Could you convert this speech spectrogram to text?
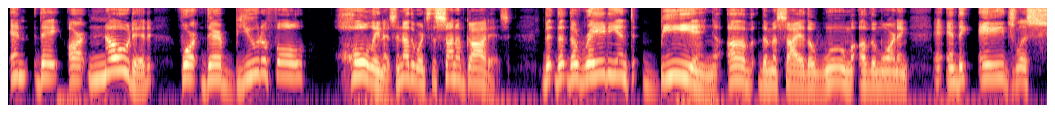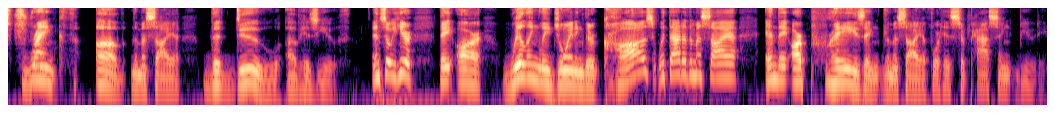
and they are noted for their beautiful holiness. In other words, the Son of God is. The, the, the radiant being of the Messiah, the womb of the morning, and, and the ageless strength of the Messiah, the dew of his youth. And so here they are willingly joining their cause with that of the Messiah, and they are praising the Messiah for his surpassing beauty.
